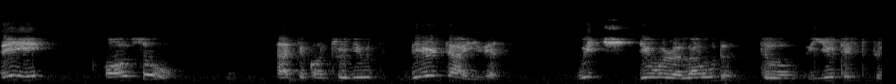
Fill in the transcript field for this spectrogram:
they also had to contribute their tithe, which they were allowed to use it to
